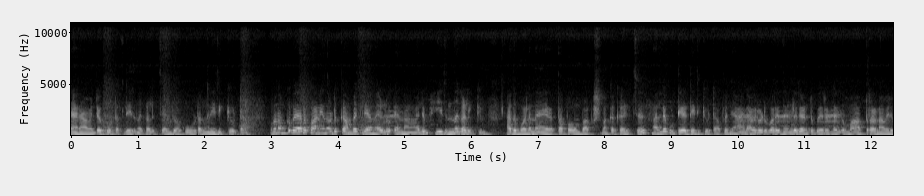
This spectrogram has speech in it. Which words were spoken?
ഞാൻ അവന്റെ കൂട്ടത്തിലിരുന്ന് കളിച്ച് എന്റെ കൂടെ അങ്ങനെ ഇരിക്കും കേട്ടോ അപ്പോൾ നമുക്ക് വേറെ പണിയൊന്നും എടുക്കാൻ പറ്റില്ല എന്നേ ഉള്ളൂ. എന്നാലും ഇരുന്ന് കളിക്കും. അതുപോലെ നേരത്തെ പോകും ഭക്ഷണമൊക്കെ കഴിച്ച് നല്ല കുട്ടിയായിട്ട് ഇരിക്കും കേട്ടോ അപ്പോൾ ഞാൻ അവരോട് പറയും നിങ്ങൾ രണ്ടുപേരുണ്ടെങ്കിൽ മാത്രമാണ് അവന്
